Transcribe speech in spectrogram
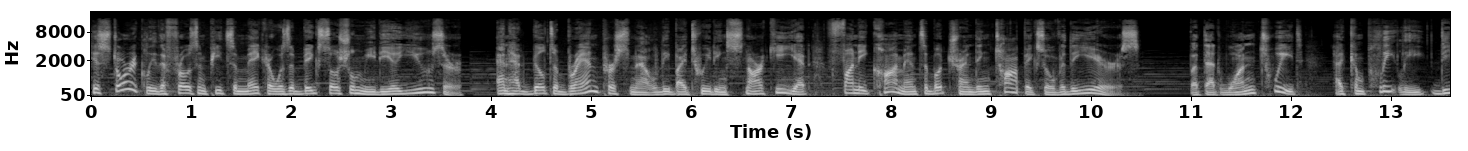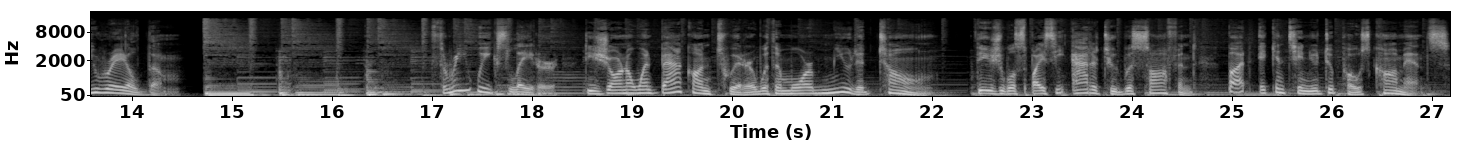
Historically, the frozen pizza maker was a big social media user and had built a brand personality by tweeting snarky yet funny comments about trending topics over the years. But that one tweet had completely derailed them. Three weeks later, DiGiorno went back on Twitter with a more muted tone. The usual spicy attitude was softened, but it continued to post comments.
